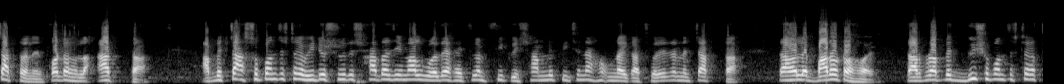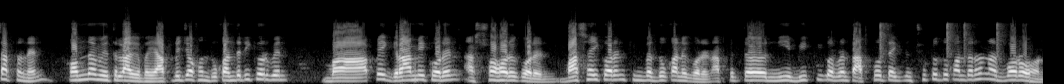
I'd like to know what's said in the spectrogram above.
চারটা নেন, কটা হলো আটটা? আপনি চারশো পঞ্চাশ টাকা ভিডিও শুরুতে সাদা যে মালগুলো দেখাইছিলাম সিকুই সামনে, পিছনে অন্যায় কাজ করে, এটা নেন চারটা। তাহলে বারোটা হয়। তারপর আপনি দুইশো পঞ্চাশ টাকা চারটা নেন, কম দামে তো লাগে ভাই। আপনি যখন দোকানদারি করবেন বা আপনি গ্রামে করেন আর শহরে করেন, বাসায় করেন কিংবা দোকানে করেন, আপনি তো নিয়ে বিক্রি করবেন, তো আপনিও তো একজন ছোট দোকানদার হন আর বড় হন।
